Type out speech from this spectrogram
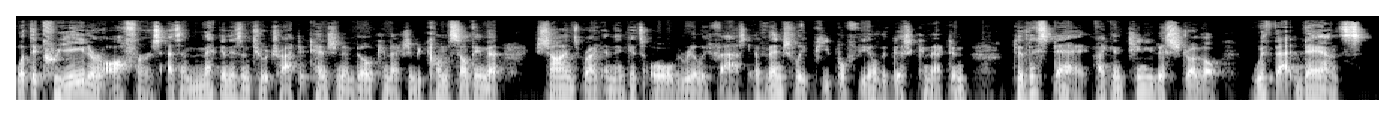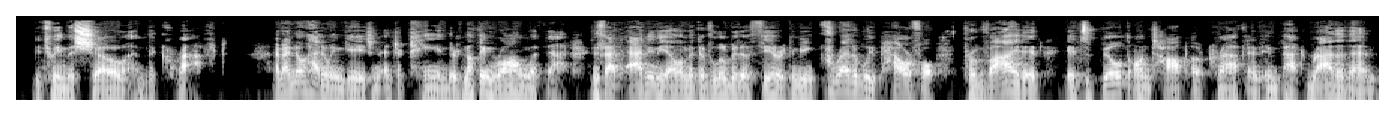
What the creator offers as a mechanism to attract attention and build connection becomes something that shines bright and then gets old really fast. Eventually people feel the disconnect. And to this day, I continue to struggle with that dance between the show and the craft. And I know how to engage and entertain. There's nothing wrong with that. In fact, adding the element of a little bit of theater can be incredibly powerful, provided it's built on top of craft and impact rather than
